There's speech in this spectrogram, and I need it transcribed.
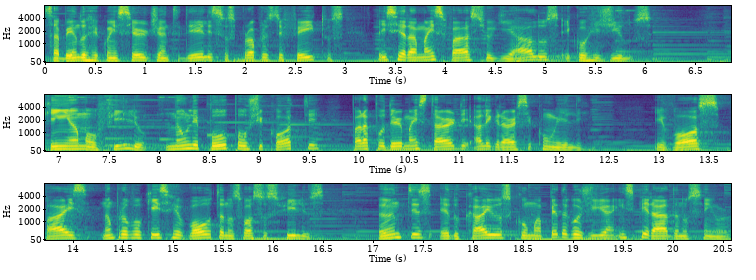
Sabendo reconhecer diante deles seus próprios defeitos, lhes será mais fácil guiá-los e corrigi-los. Quem ama o filho não lhe poupa o chicote para poder mais tarde alegrar-se com ele. E vós, pais, não provoqueis revolta nos vossos filhos, antes educai-os com uma pedagogia inspirada no Senhor.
